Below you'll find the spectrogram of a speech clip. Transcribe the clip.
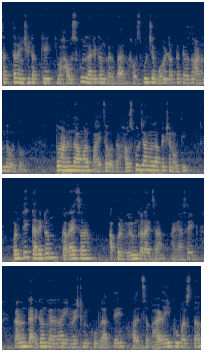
सत्तर ऐंशी टक्के किंवा हाऊसफुल कार्यक्रम करतात. हाऊसफुलचे बोर्ड लागतात तेव्हा जो आनंद होतो तो आनंद आम्हाला पाहायचा होता. हाऊसफुलची आम्हाला अपेक्षा नव्हती. पण ते कार्यक्रम करायचा आपण मिळून करायचा आणि असा एक कारण कार्यक्रम करायला इन्व्हेस्टमेंट खूप लागते. हॉलचं भाडंही खूप असतं.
